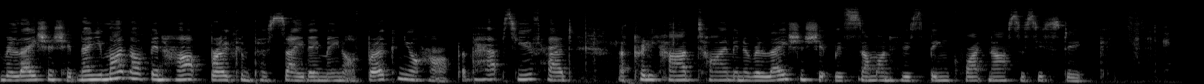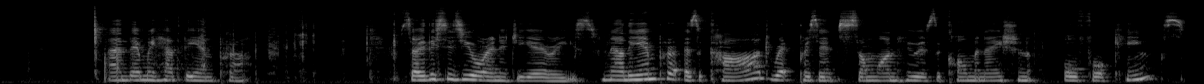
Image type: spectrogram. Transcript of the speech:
relationship. Now, you might not have been heartbroken per se, they may not have broken your heart, but perhaps you've had a pretty hard time in a relationship with someone who's been quite narcissistic. And then we have the Emperor. So this is your energy, Aries. Now the Emperor as a card represents someone who is the culmination of all four kings.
